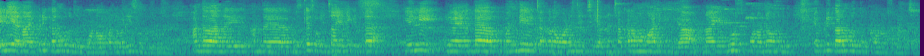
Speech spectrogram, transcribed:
எலியே நான் எப்படி கரும்பு தோட்ட போனோம்? அந்த வழி சொல்லுங்க அந்த அந்த அந்த பிஸ்கெட் சொல்லிச்சா எலிகிட்ட எலி வண்டி சக்கரம் உடஞ்சிச்சு என்ன சக்கரமாக மாறிக்கிறியா? நான் என் ஊருக்கு போனோன்னே உனக்கு எப்படி கரும்பு தோட்ட போனோம் சொல்லிச்சேன்.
